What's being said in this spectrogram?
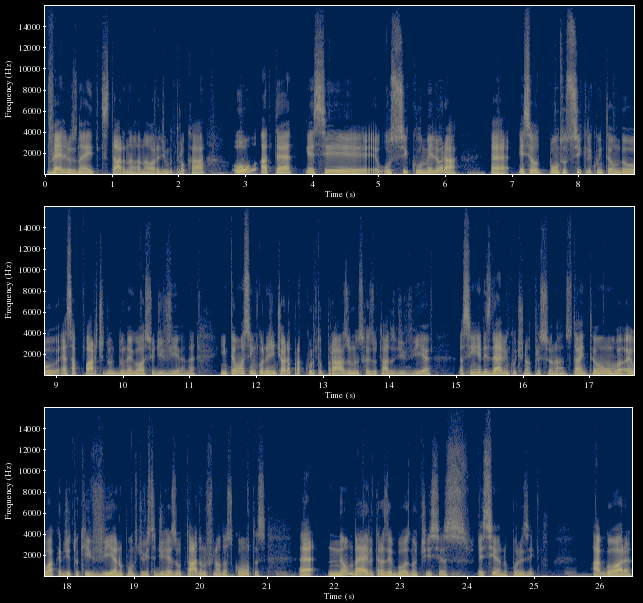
velhos, né? Estar na, na hora de trocar, ou até esse o ciclo melhorar. É, esse é o ponto cíclico, então, do essa parte do, do negócio de via, né? Então, assim, quando a gente olha para curto prazo nos resultados de via, assim, eles devem continuar pressionados, tá? Então, eu acredito que via, no ponto de vista de resultado, no final das contas, é, não deve trazer boas notícias esse ano, por exemplo. Agora,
